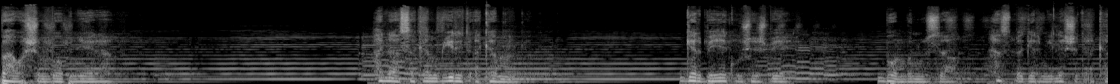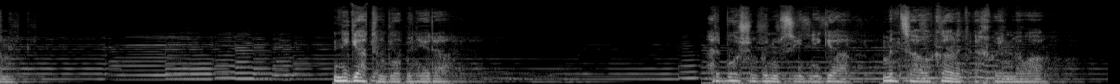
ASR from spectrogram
باوەشم بۆ بنێرە هەناسەکەم بیرت ئەەکەم گەر بە یەک وشەش بێ بۆم بنووسە هەست بە گەرمی لەشت ئەەکەم نیگاتم بۆ بنێرە هەر بۆشم بنووسی نیگا من چاوەکانت ئەخوێنمەوە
